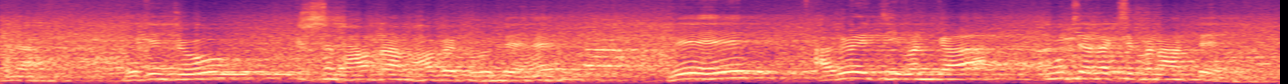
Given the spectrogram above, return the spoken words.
है ना? लेकिन जो कृष्ण भावना भावित होते हैं वे अगले जीवन का ऊँचा लक्ष्य बनाते हैं।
